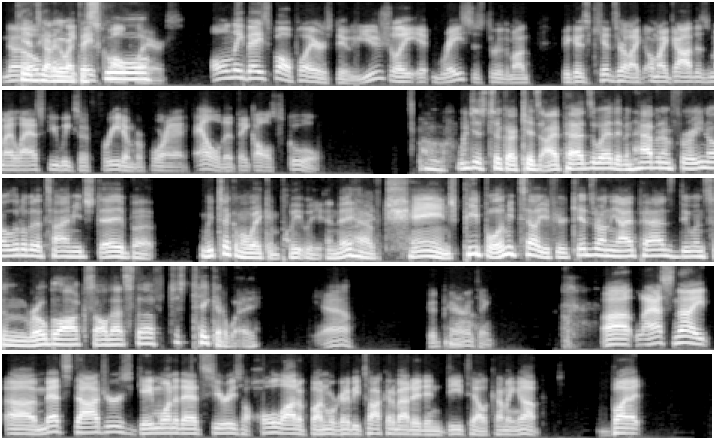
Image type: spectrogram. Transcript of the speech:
No, Kids gotta go back to school. Players. Only baseball players do. Usually it races through the month because kids are like, oh my God, this is my last few weeks of freedom before that hell that they call school. Oh, we just took our kids' iPads away. They've been having them for you know a little bit of time each day, but we took them away completely, and they have changed. People, let me tell you, if your kids are on the iPads doing some Roblox, all that stuff, just take it away. Yeah. Good Yeah. Uh last night, uh Mets Dodgers, game one of that series, a whole lot of fun. We're going to be talking about it in detail coming up. But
